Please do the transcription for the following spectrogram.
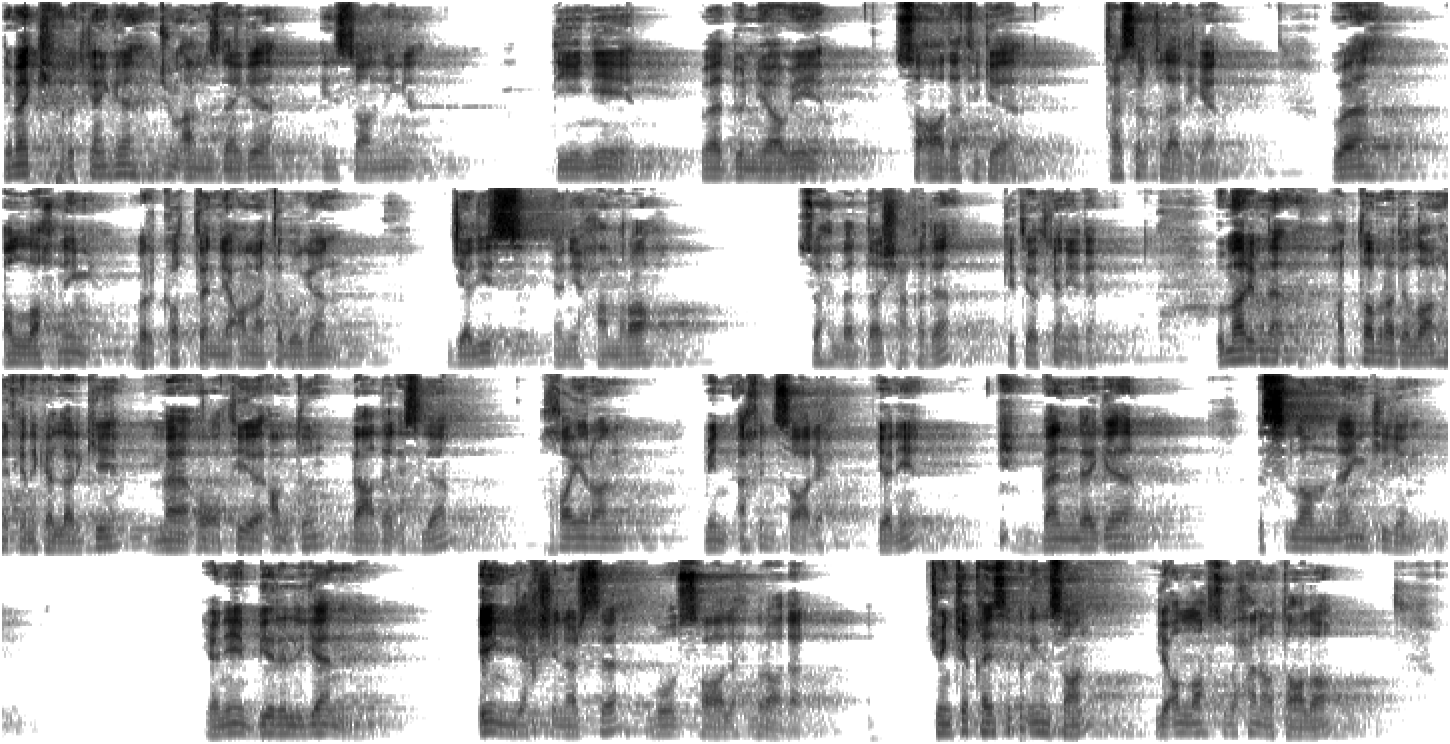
Demak o'tgangi jumamizdagi insonning diniy va dunyoviy saodatiga ta'sir qiladigan va allohning bir katta ne'mati bo'lgan jalis ya'ni hamroh suhbatdosh haqida ketayotgan edi. Umar ibn hattob roziyallohu anhu aytgan ekanlarki ma utiya abdun ba'dal islam xayron min axin solih ya'ni bandaga islomdan keyin ya'ni berilgan eng yaxshi narsa bu solih birodar. Chunki qaysi bir insonga alloh subhanava taolo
